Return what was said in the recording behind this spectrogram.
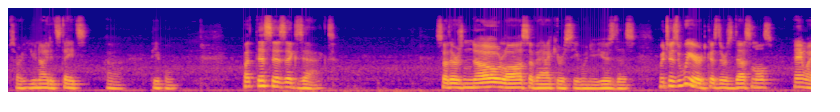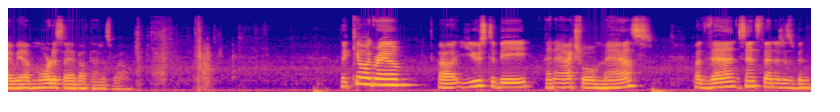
sorry, United States uh, people. But this is exact. So there's no loss of accuracy when you use this, which is weird because there's decimals. Anyway, we have more to say about that as well. The kilogram uh, used to be an actual mass, but then since then it has been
